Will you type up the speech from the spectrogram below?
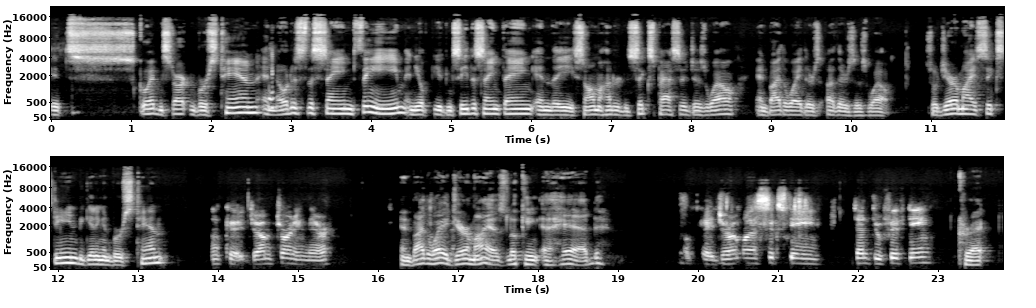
It's go ahead and start in verse 10 and notice the same theme, and you'll, you can see the same thing in the Psalm 106 passage as well. And by the way, there's others as well. So Jeremiah 16, beginning in verse 10. Okay, I'm turning there. And by the way, Jeremiah is looking ahead, Okay, Jeremiah 16, 10 through 15. correct?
